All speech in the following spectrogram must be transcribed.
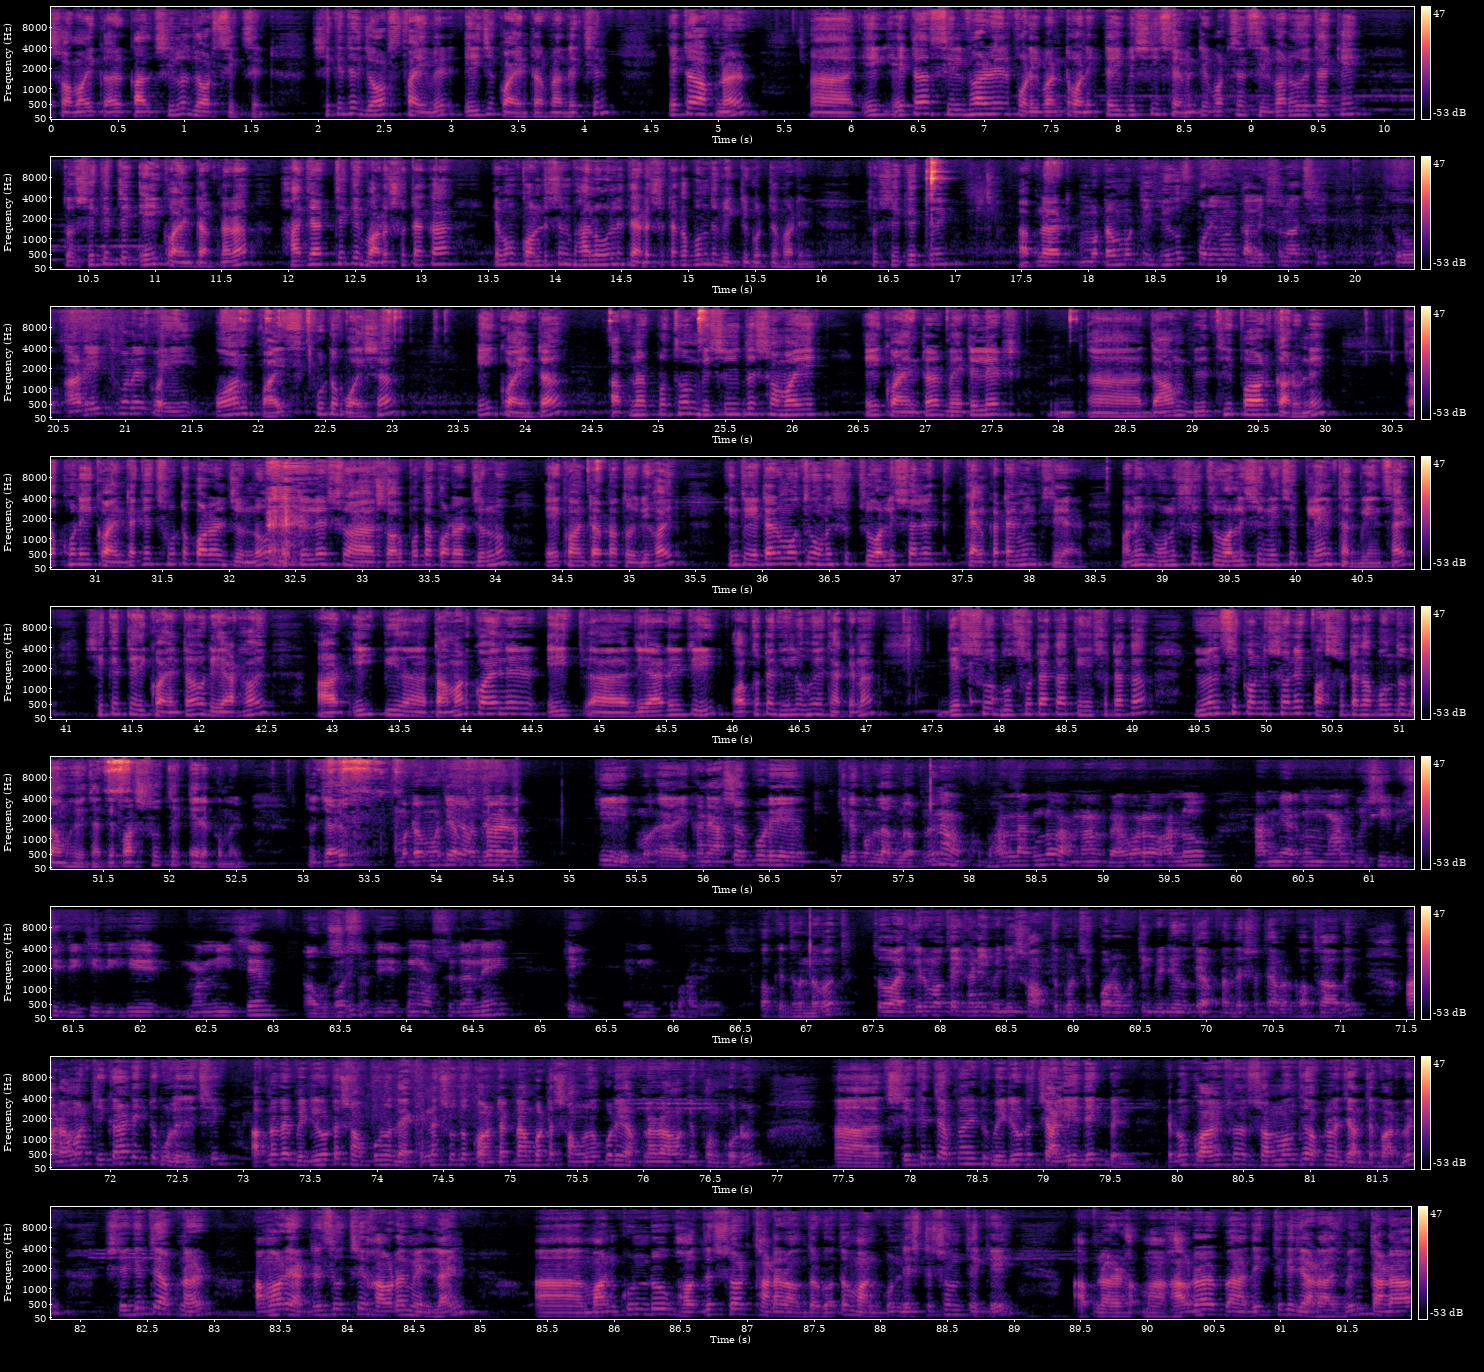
সময়কাল কাল ছিল জর্জ সিক্সের। সেক্ষেত্রে জর্জ ফাইভের এই যে কয়েনটা আপনারা দেখছেন, এটা আপনার এই, এটা সিলভারের পরিমাণটা অনেকটাই বেশি সেভেন্টি পার্সেন্ট সিলভার হয়ে থাকে। তো সেক্ষেত্রে এই কয়েনটা আপনারা হাজার থেকে বারোশো টাকা এবং কন্ডিশন ভালো হলে তেরোশো টাকা পর্যন্ত বিক্রি করতে পারেন। তো সেক্ষেত্রে আপনার মোটামুটি হিউজ পরিমাণ কালেকশন আছে। তো আর এই ধরনের এই ওয়ান পাইস ফুটো পয়সা, এই কয়েনটা আপনার প্রথম বিশ্বযুদ্ধের সময়ে এই কয়েনটার মেটেলের দাম বৃদ্ধি পাওয়ার কারণে তখন এই কয়েনটাকে ছোট করার জন্য মেটেলের স্বল্পতা করার জন্য এই কয়েনটা আপনার তৈরি হয়। কিন্তু এটার মধ্যে উনিশশো চুয়াল্লিশ সালের ক্যালকাটা মিন্ট রেয়ার মানে উনিশশো চুয়াল্লিশের নিচে প্লেন থাকবে ইনসাইড সেক্ষেত্রে এই কয়েনটাও রেয়ার হয়। আর এই তামার কয়েনের এই রেয়ারিটি অতটা ভ্যালু হয়ে থাকে না। দেড়শো দুশো টাকা তিনশো টাকা ইউএনসি কন্ডিশনে পাঁচশো টাকা পর্যন্ত দাম হয়ে থাকে পাঁচশো এরকমের। তো যাই হোক মোটামুটি আপনার কি এখানে আসার পরে কীরকম লাগল আপনার? না খুব ভালো লাগল। আপনার ব্যবহারও ভালো। আপনি একদম মাল গুছিয়ে গুছিয়ে দেখিয়ে দেখিয়ে মাল নিয়েছেন। অবশ্যই। কোনো অসুবিধা নেই। ঠিক। খুব ভালো হয়েছে ওকে, ধন্যবাদ। তো আজকের মতো এখানেই ভিডিও সমাপ্ত করছি। পরবর্তী ভিডিওতে আপনাদের সাথে আবার কথা হবে। আর আমার ঠিকানাটা একটু বলে দিচ্ছি। আপনারা ভিডিওটা সম্পূর্ণ দেখেন না, শুধু কন্ট্যাক্ট নাম্বারটা সংগ্রহ করে আপনারা আমাকে ফোন করুন। সেক্ষেত্রে আপনারা একটু ভিডিওটা চালিয়ে দেখবেন এবং কয়েন সম্বন্ধে আপনারা জানতে পারবেন। সেক্ষেত্রে আপনার, আমার অ্যাড্রেস হচ্ছে হাওড়া মেন লাইন মানকুণ্ড ভদ্রেশ্বর থানার অন্তর্গত। মানকুণ্ড স্টেশন থেকে আপনার হাওড়ার দিক থেকে যারা আসবেন, তারা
